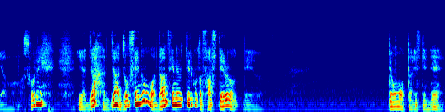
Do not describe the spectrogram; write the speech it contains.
いや、まあ、それ、いや、じゃあ、じゃあ女性の方は男性の言ってることさしてるのっていう。って思ったりしてね。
